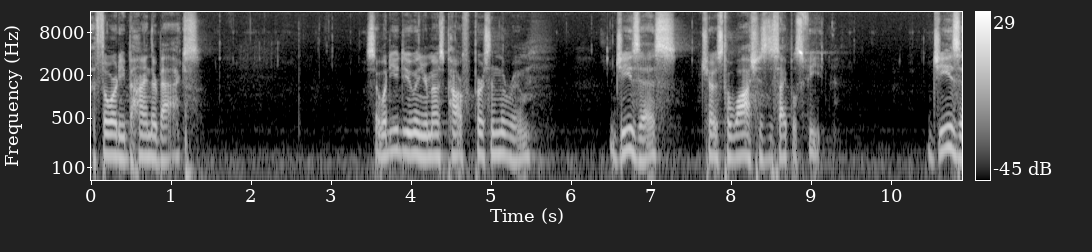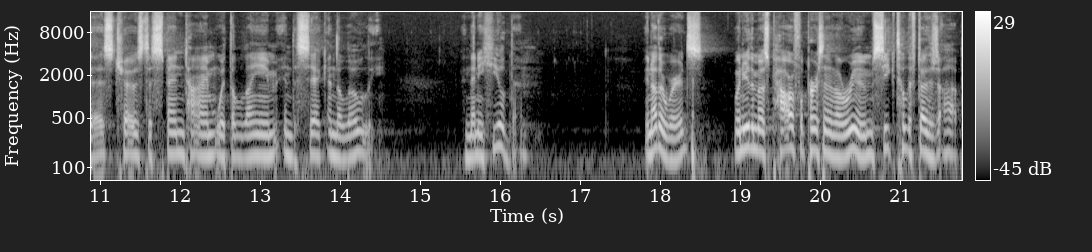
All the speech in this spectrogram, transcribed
authority behind their backs. So, what do you do when you're the most powerful person in the room? Jesus chose to wash his disciples' feet. Jesus chose to spend time with the lame and the sick and the lowly, and then he healed them. In other words, when you're the most powerful person in the room, seek to lift others up.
